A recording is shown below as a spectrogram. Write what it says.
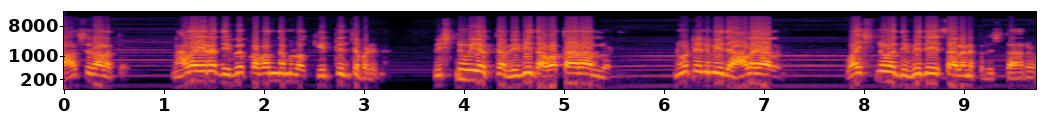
పాశురాలతో నలైర దివ్య ప్రబంధంలో కీర్తించబడిన విష్ణువు యొక్క వివిధ అవతారాల్లోని నూట ఎనిమిది ఆలయాలను వైష్ణవ దివ్య దేశాలని పిలుస్తారు.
